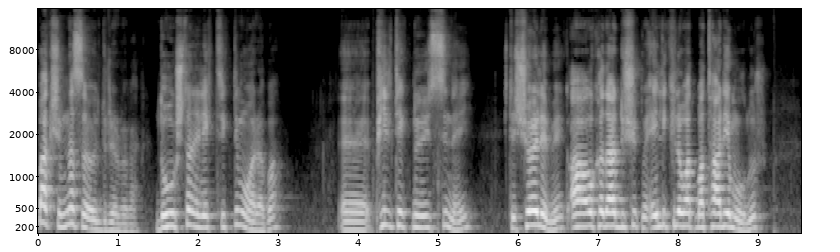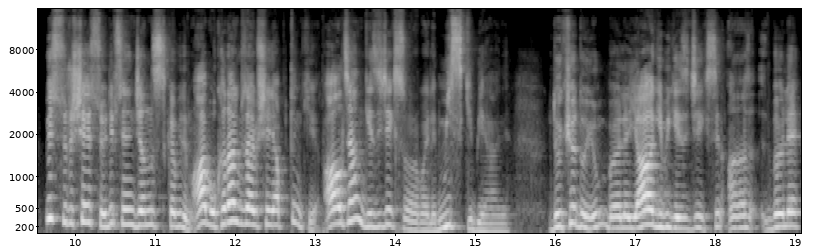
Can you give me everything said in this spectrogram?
Bak şimdi nasıl öldürüyorum hemen. Doğuştan elektrikli mi o araba? E, pil teknolojisi ne? İşte şöyle mi? Aa o kadar düşük mü? 50 kW batarya mı olur? Bir sürü şey söyleyip senin canını sıkabilirim. Abi o kadar güzel bir şey yaptın ki. Alacaksın gezeceksin arabayla mis gibi yani. Döke doyum böyle yağ gibi gezeceksin. Ana- Böyle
